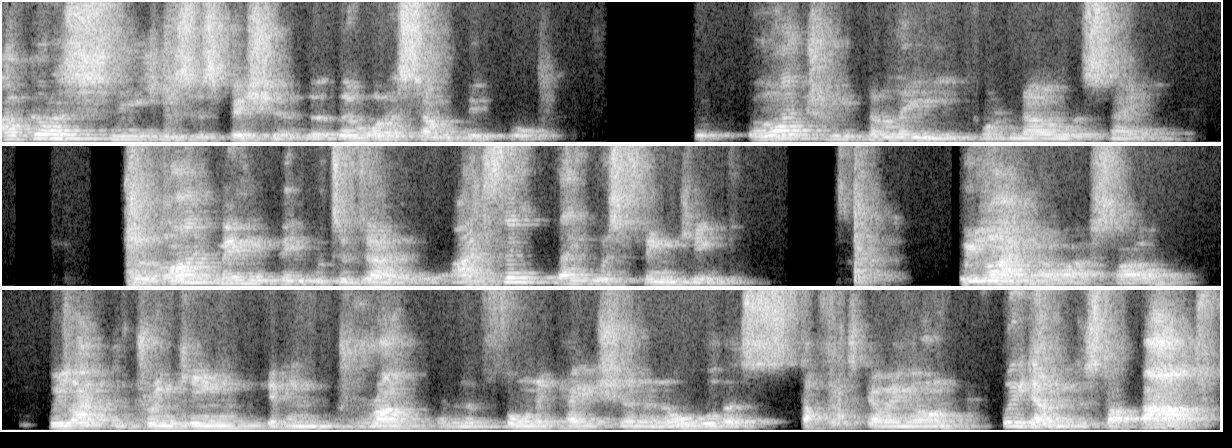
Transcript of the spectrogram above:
I've got a sneaky suspicion that there were some people who actually believed what Noah was saying. But like many people today, I think they was thinking, we like our lifestyle. We like the drinking, getting drunk, and the fornication, and all the stuff that's going on. We don't need to stop. But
